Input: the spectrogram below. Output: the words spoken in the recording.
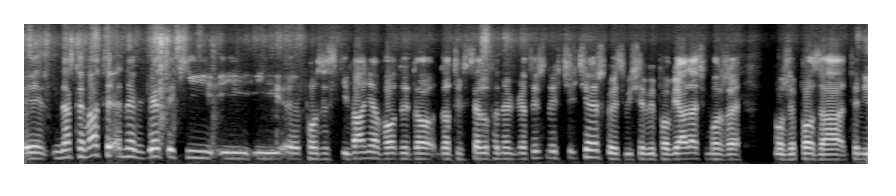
Y, na tematy energetyki i, i y, pozyskiwania wody do, do tych celów energetycznych ciężko jest mi się wypowiadać, może, może poza tymi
